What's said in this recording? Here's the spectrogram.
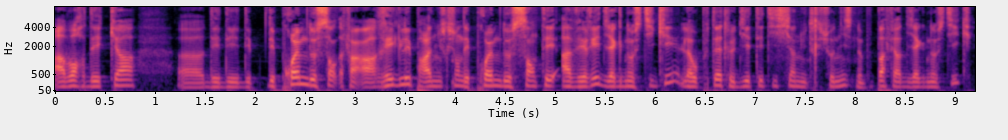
avoir des cas, des, problèmes de santé, enfin à régler par la nutrition des problèmes de santé avérés, diagnostiqués, là où peut-être le diététicien nutritionniste ne peut pas faire diagnostic?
